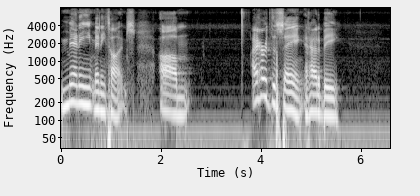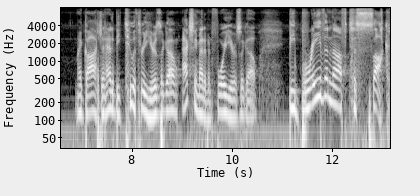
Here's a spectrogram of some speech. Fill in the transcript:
many, many times. Um, I heard this saying. It had to be, my gosh, it had to be two or three years ago. Actually, it might have been four years ago. Be brave enough to suck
